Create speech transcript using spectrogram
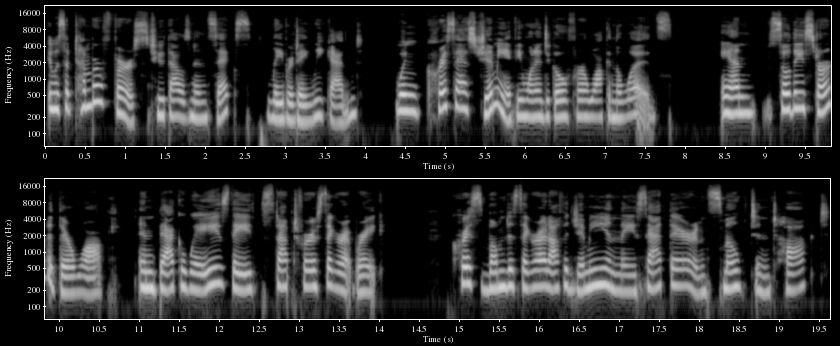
It was September 1st, 2006, Labor Day weekend. when Chris asked Jimmy if he wanted to go for a walk in the woods. And so they started their walk, and back a ways, they stopped for a cigarette break. Chris bummed a cigarette off of Jimmy, and they sat there and smoked and talked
